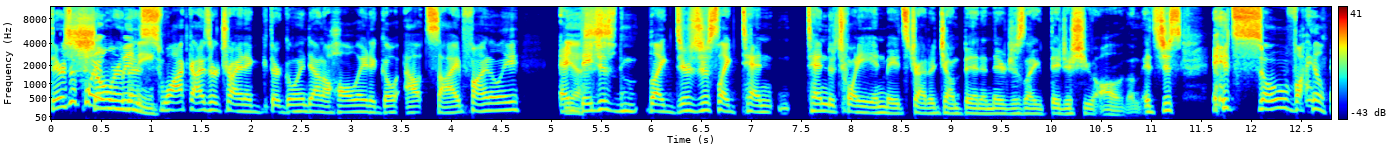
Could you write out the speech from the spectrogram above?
There's a point so where the many. SWAT guys are trying to they're going down a hallway to go outside finally. And they just like there's just like 10, 10 to 20 inmates try to jump in and they're just like they just shoot all of them. It's just it's so violent.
